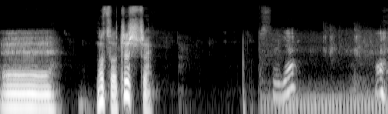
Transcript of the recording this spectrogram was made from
Eee, no co, czyszczę. nie?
